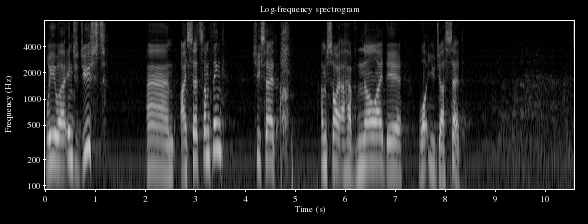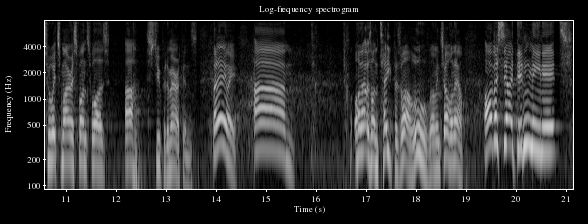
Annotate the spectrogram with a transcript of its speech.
we were introduced and I said something. She said, oh, I'm sorry, I have no idea what you just said. To which my response was, ah, stupid Americans. But anyway, um, oh, that was on tape as well. Ooh, I'm in trouble now. Obviously, I didn't mean it.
